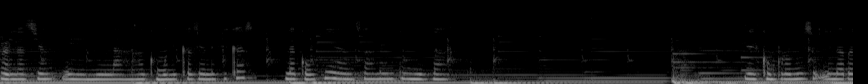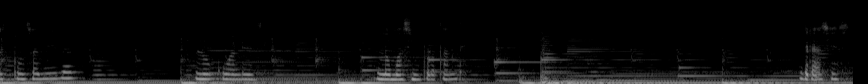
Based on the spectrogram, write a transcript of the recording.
relación en la comunicación eficaz, la confianza, la intimidad, el compromiso y la responsabilidad, lo cual es lo más importante. Gracias.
